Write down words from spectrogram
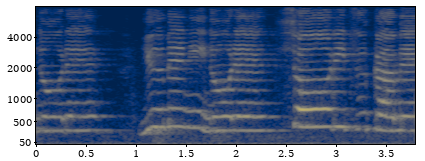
に乗れ夢に乗れ勝利つかめ。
